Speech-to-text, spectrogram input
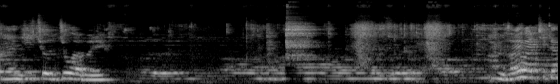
আমি যে চলছো আমি ঘরে বাচ্চাটা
